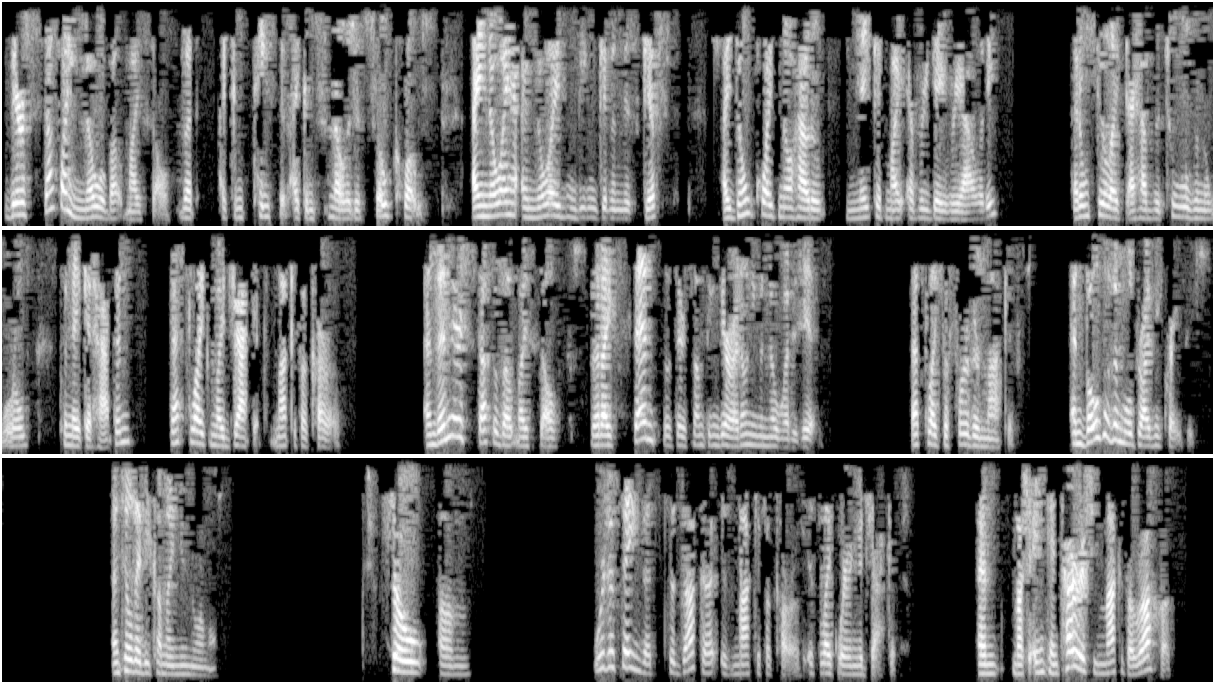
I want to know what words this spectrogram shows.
there's stuff I know about myself that I can taste it, I can smell it, it's so close. I know I, I know I'm being given this gift. I don't quite know how to make it my everyday reality. I don't feel like I have the tools in the world to make it happen. That's like my jacket, Makifa Karo. And then there's stuff about myself that I sense that there's something there. I don't even know what it is. That's like the further makif. And both of them will drive me crazy until they become my new normal. So, um, we're just saying that tzedakah is makif akarov. It's like wearing a jacket. And masha'en ken tarashi makif aracha,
